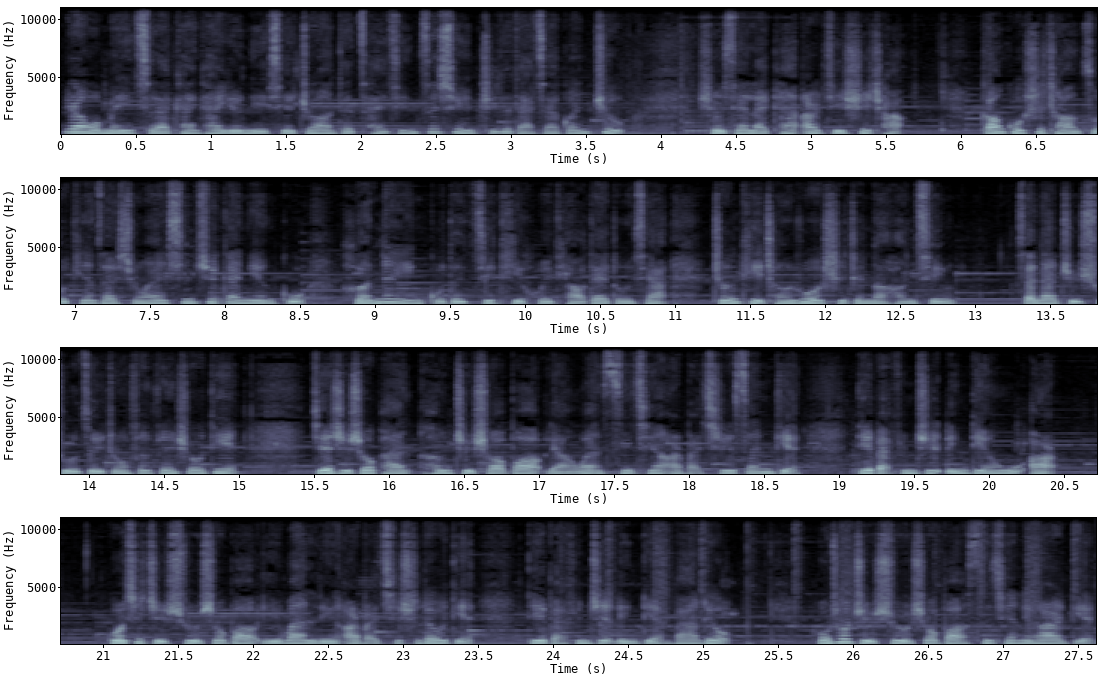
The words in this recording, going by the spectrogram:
让我们一起来看看有哪些重要的财经资讯值得大家关注。首先来看二级市场。港股市场昨天在雄安新区概念股和内银股的集体回调带动下，整体呈弱势震荡行情，三大指数最终纷纷收跌。截止收盘，恒指收报两万四千二百七十三点，跌百分之零点五二；国际指数收报一万零二百七十六点，跌百分之零点八六；红筹指数收报四千零二点，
